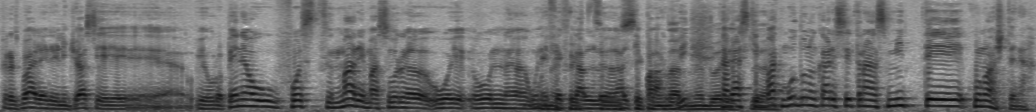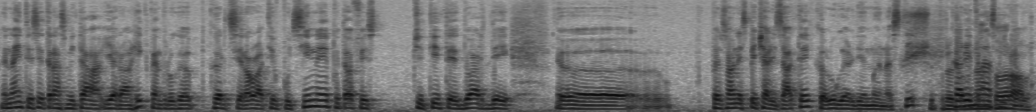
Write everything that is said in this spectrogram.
războaiele religioase uh, europene au fost în mare măsură o, un, un, un efect, efect al, al secundar tiparului, nedorit, care a schimbat da. modul în care se transmite cunoașterea. Înainte se transmitea ierarhic, pentru că cărți erau relativ puține, puteau fi citite doar de uh, persoane specializate, călugări din mănăstiri, Și predominant oral.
